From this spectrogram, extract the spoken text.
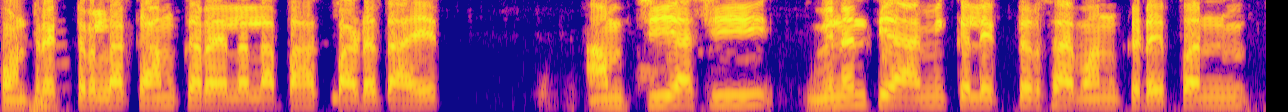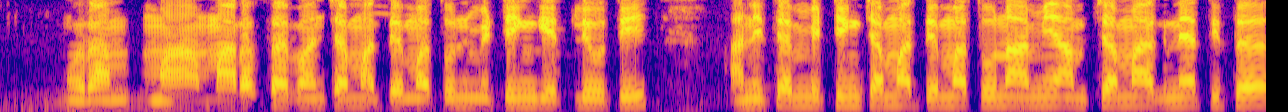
कॉन्ट्रॅक्टरला काम करायला ला भाग पाडत आहेत. आमची अशी विनंती आहे आम्ही कलेक्टर साहेबांकडे पण राम महा- महाराज साहेबांच्या माध्यमातून मिटिंग घेतली होती आणि त्या मिटिंगच्या माध्यमातून आम्ही आमच्या मागण्या तिथं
